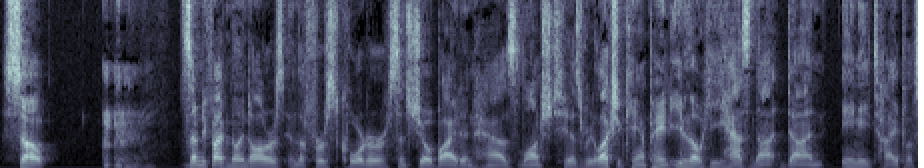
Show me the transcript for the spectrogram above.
so $75 million in the first quarter since Joe Biden has launched his reelection campaign, even though he has not done any type of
